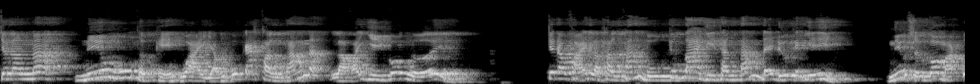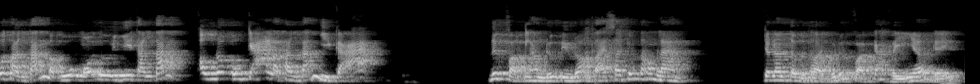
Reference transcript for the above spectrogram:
cho nên á, nếu muốn thực hiện hoài vọng của các thần thánh á, là phải vì con người. Chứ đâu phải là thần thánh buộc chúng ta vì thần thánh để được cái gì. Nếu sự có mặt của thần thánh mà buộc mọi người vì thần thánh ông đó cũng chả là thần thánh gì cả. Đức phật làm được điều đó tại sao chúng ta không làm? Cho nên từ thời của đức phật các vị nhớ kỹ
